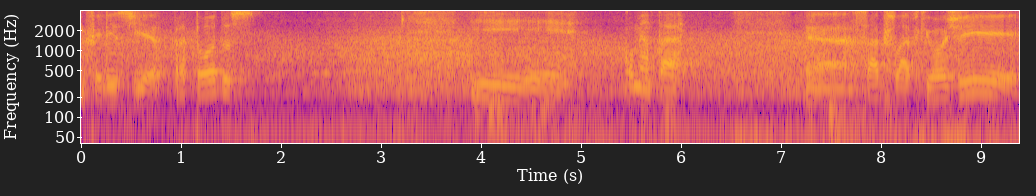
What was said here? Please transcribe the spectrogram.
um feliz dia para todos e comentar. É, sabe, Flávio, que hoje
